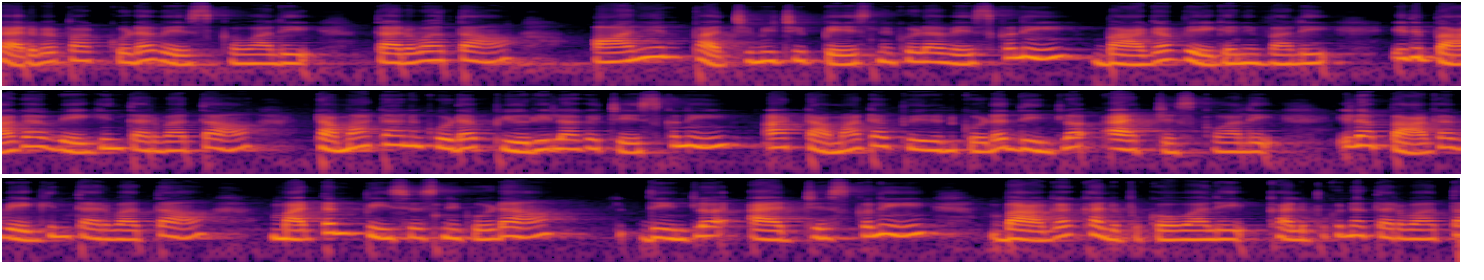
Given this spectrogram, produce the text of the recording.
కరివేపాకు కూడా వేసుకోవాలి. తర్వాత ఆనియన్ పచ్చిమిర్చి పేస్ట్ని కూడా వేసుకొని బాగా వేగనివ్వాలి. ఇది బాగా వేగిన తర్వాత టమాటాను కూడా ప్యూరీలాగా చేసుకుని ఆ టమాటా ప్యూరీని కూడా దీంట్లో యాడ్ చేసుకోవాలి. ఇలా బాగా వేగిన తర్వాత మటన్ పీసెస్ని కూడా దీంట్లో యాడ్ చేసుకొని బాగా కలుపుకోవాలి. కలుపుకున్న తర్వాత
